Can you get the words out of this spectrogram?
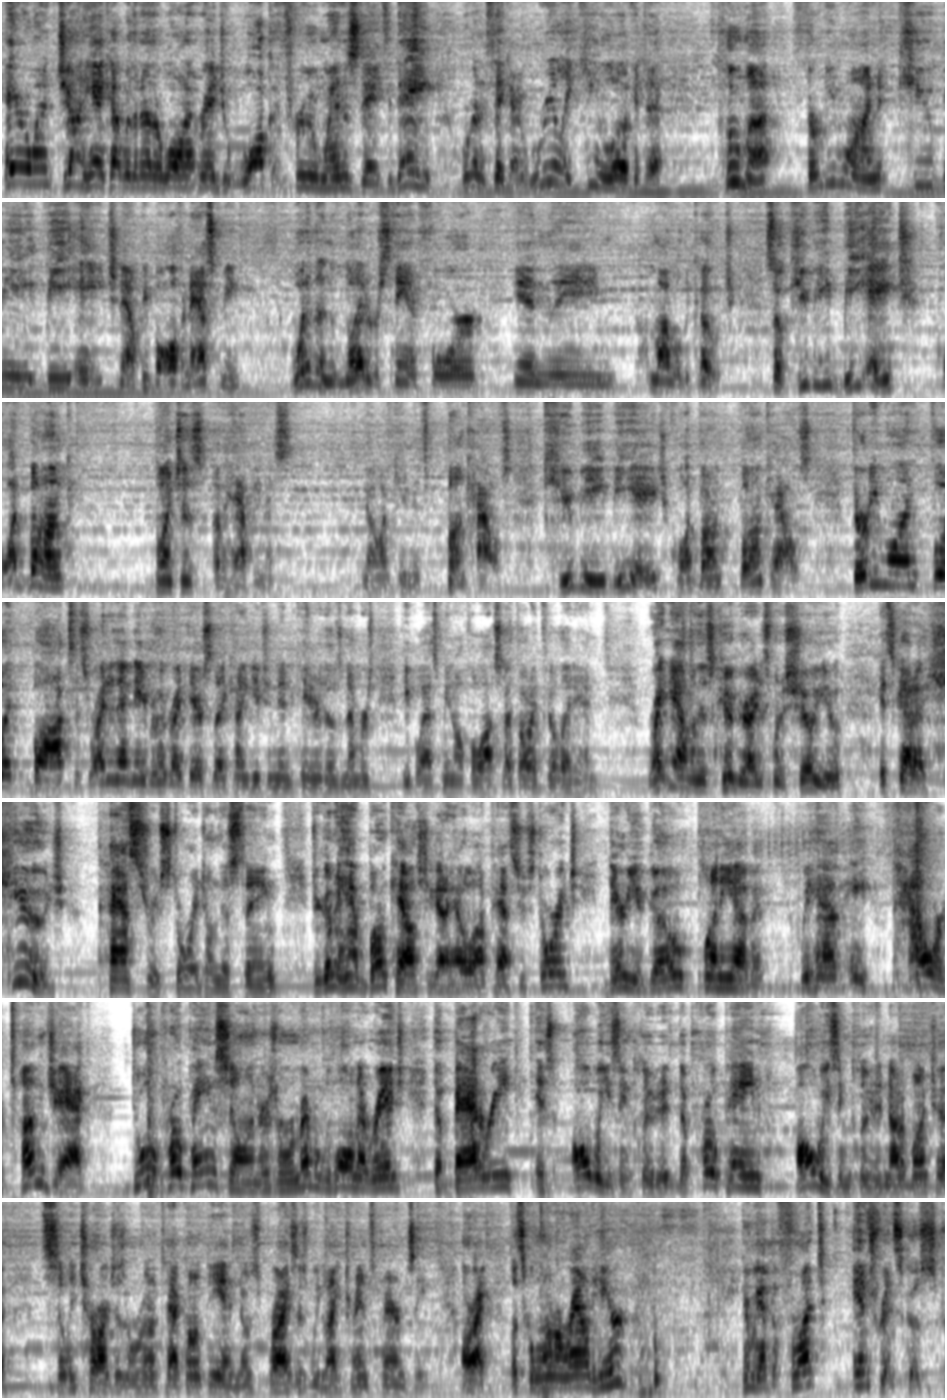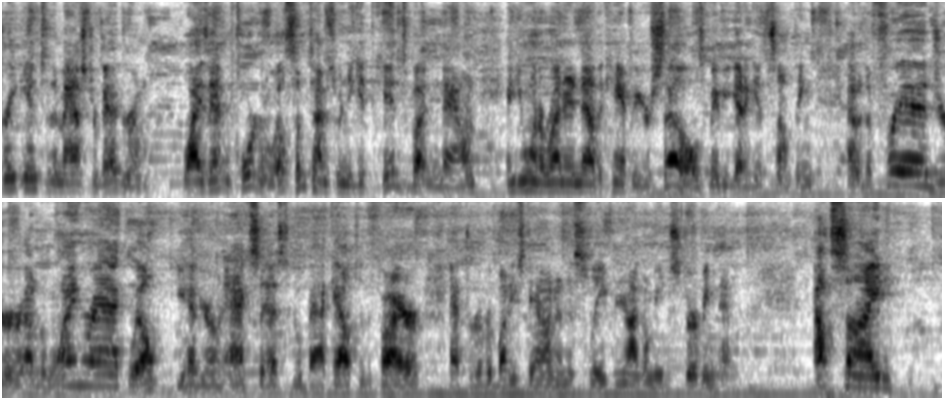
Hey everyone, John Hancock with another Walnut Ridge Walk Through Wednesday. Today we're going to take a really keen look at the Puma 31 QBBH. Now people often ask me, what do the letters stand for in the model of the coach? So QBBH, quad bunk, bunches of happiness. No, I'm kidding, it's bunkhouse. QBBH, quad bunk, bunkhouse. 31 foot box. It's right in that neighborhood right there, so that kind of gives you an indicator of those numbers. People ask me an awful lot, so I thought I'd fill that in. Right now on this Cougar, I just want to show you, it's got a huge pass-through storage on this thing. If you're going to have bunkhouse, you got to have a lot of pass-through storage. There you go, plenty of it. We have a power tongue jack, dual propane cylinders, and remember with Walnut Ridge, the battery is always included. The propane always included, not a bunch of silly charges that we're going to tack on at the end. No surprises. We like transparency. All right, let's go on around here. Here we have the front entrance goes straight into the master bedroom. Why is that important? Well, sometimes when you get the kids buttoned down and you want to run in and out of the camper yourselves, maybe you got to get something out of the fridge or out of the wine rack. Well, you have your own access to go back out to the fire after everybody's down and asleep and you're not going to be disturbing them. Outside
